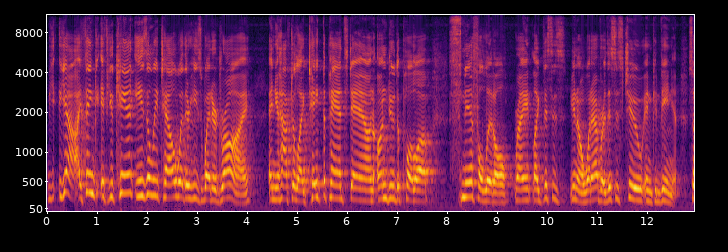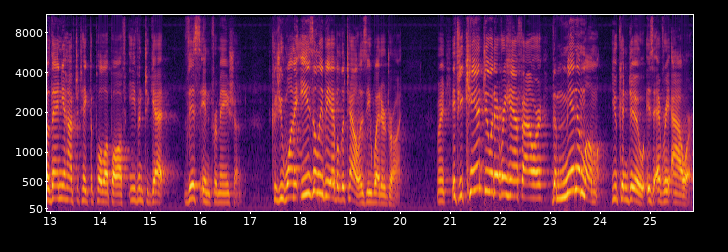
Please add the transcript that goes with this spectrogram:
Yeah, I think if you can't easily tell whether he's wet or dry, and you have to like take the pants down, undo the pull up, sniff a little, right? Like this is, you know, whatever. This is too inconvenient. So then you have to take the pull up off even to get this information. Because you want to easily be able to tell is he wet or dry. Right? If you can't do it every half hour, the minimum you can do is every hour.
